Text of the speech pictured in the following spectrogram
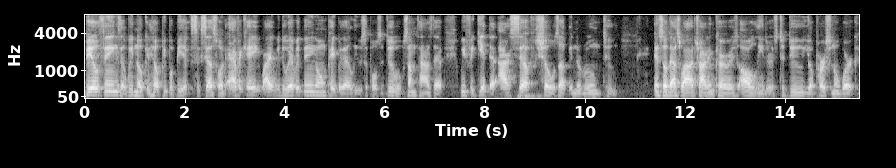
build things that we know can help people be successful and advocate, right? We do everything on paper that a leader's supposed to do, but sometimes that we forget that ourself shows up in the room too. And so that's why I try to encourage all leaders to do your personal work.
